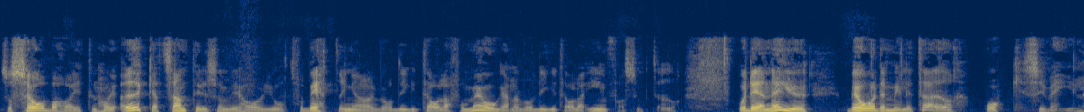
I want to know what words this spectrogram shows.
Så sårbarheten har ju ökat samtidigt som vi har gjort förbättringar i vår digitala förmåga eller vår digitala infrastruktur. Och den är ju både militär och civil.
